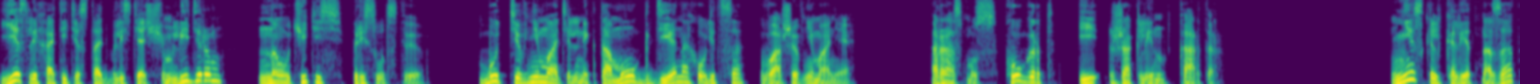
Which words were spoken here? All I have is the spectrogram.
Если хотите стать блестящим лидером, научитесь присутствию. Будьте внимательны к тому, где находится ваше внимание. Расмус Хугарт и Жаклин Картер. Несколько лет назад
